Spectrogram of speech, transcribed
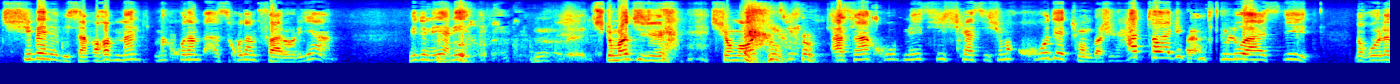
چی بنویسم؟ آقا من من خودم از خودم فراریم. می‌دونی؟ یعنی شما شما اصلا خوب نیست هیچ کسی. شما خودتون باشید حتی اگه بله. کوچولو هستید به قول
